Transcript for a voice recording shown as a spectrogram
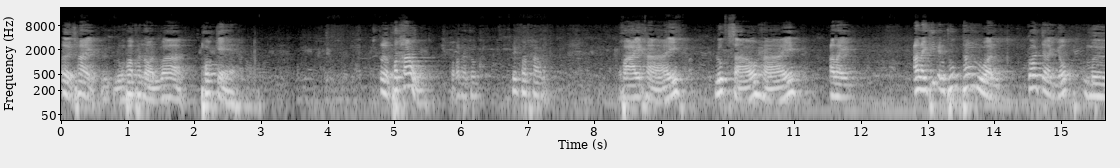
เออใช่ หลวงพ่อพระนอนว่าพ่อแก่ เออพ่อเท่าขอพระทานโทษเรียกพ่อเท่า ควายหาย ลูกสาวหายอะไร อะไรที่เป็นทุกข์ทั้งมวลก็จะยกมือ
